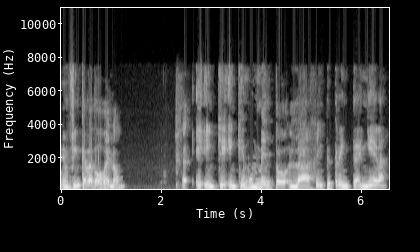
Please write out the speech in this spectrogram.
en finca de adobe, ¿no? ¿En qué, ¿En qué momento la gente treintañera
